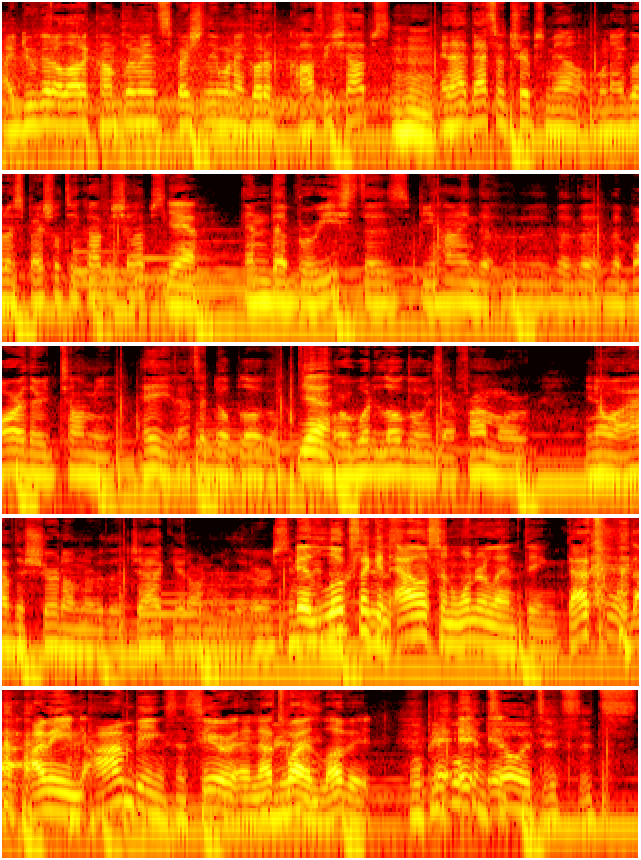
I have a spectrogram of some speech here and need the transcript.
I do get a lot of compliments, especially when I go to coffee shops. Mhm. And that, that's what trips me out. When I go to specialty coffee shops Yeah. and the baristas behind the, the, the, the bar, they're telling me, hey, that's a dope logo. Yeah. Or what logo is that from? Or, you know, I have the shirt on or the jacket on or the, or simply It looks like an. Alice in Wonderland thing. That's what, I mean, I'm being sincere, and that's why I love it. Well, people it- can it- tell it's, it's, it's,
